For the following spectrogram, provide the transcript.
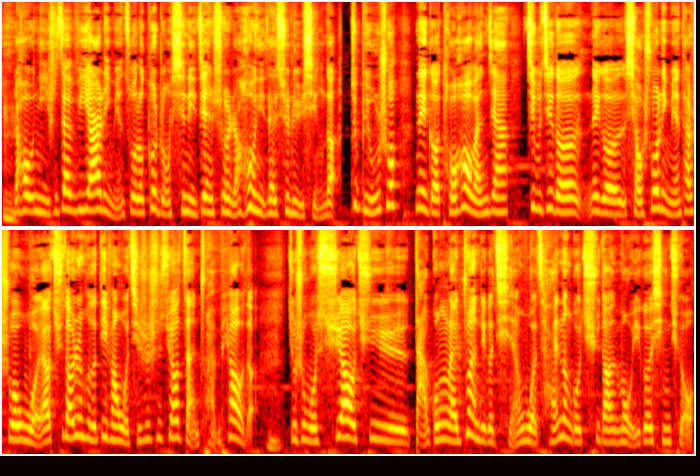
嗯然后你是在 VR 里面做了各种心理建设，然后你再去旅行的。就比如说那个头号玩家，记不记得那个小说里面他说，我要去到任何的地方，我其实是需要攒船票的，就是我需要去打工来赚这个钱，我才能够去到某一个星球，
